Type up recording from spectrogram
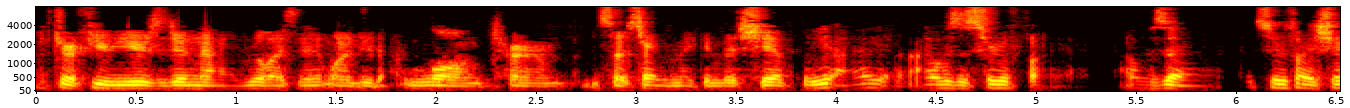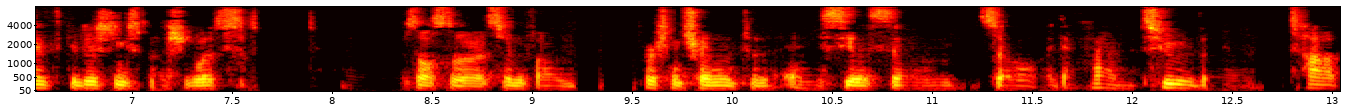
after a few years of doing that, I realized I didn't want to do that long term. So I started making the shift. But yeah, I, I was a certified, I was a certified strength conditioning specialist. I was also a certified personal trainer to the NACSM. So I had two of the top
